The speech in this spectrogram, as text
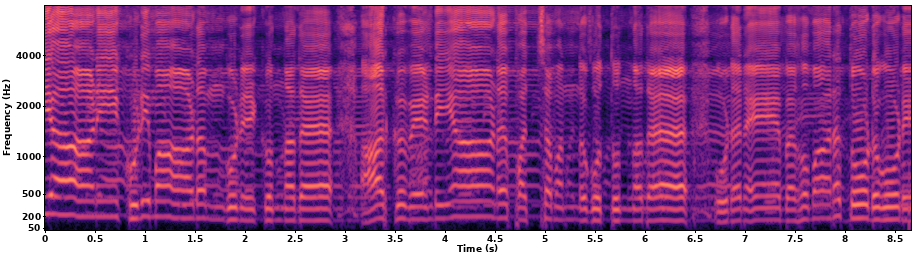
വേണ്ടിയാണ് ഈ കുടിമാടം കുഴിക്കുന്നത് ആർക്ക് വേണ്ടിയാണ് പച്ചമന്ന് കുത്തുന്നത്? ഉടനെ ബഹുമാനത്തോടുകൂടി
